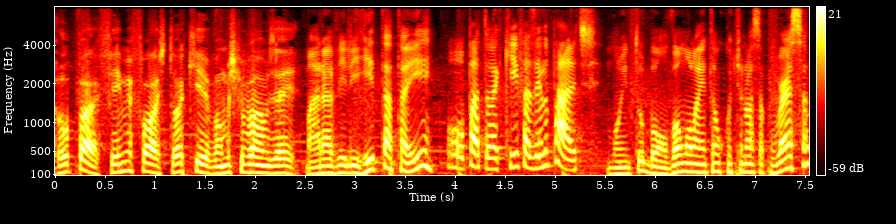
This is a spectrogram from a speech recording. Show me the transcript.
Opa, firme e forte, tô aqui, vamos que vamos aí. Maravilha, e Rita, tá aí? Opa, tô aqui fazendo parte. Muito bom, vamos lá então continuar essa conversa?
